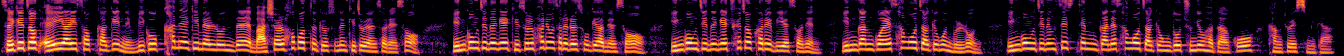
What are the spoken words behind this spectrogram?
세계적 AI 석학인 미국 카네기 멜론대 마셜 허버트 교수는 기조연설에서 인공지능의 기술 활용 사례를 소개하면서 인공지능의 최적화를 위해서는 인간과의 상호작용은 물론 인공지능 시스템 간의 상호작용도 중요하다고 강조했습니다.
